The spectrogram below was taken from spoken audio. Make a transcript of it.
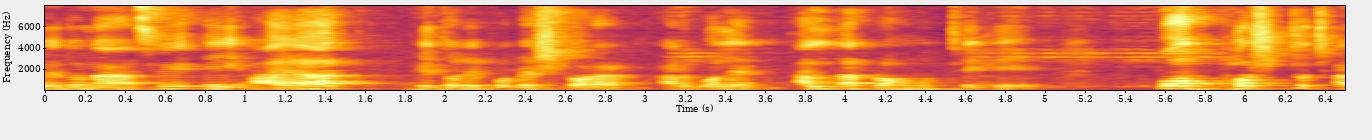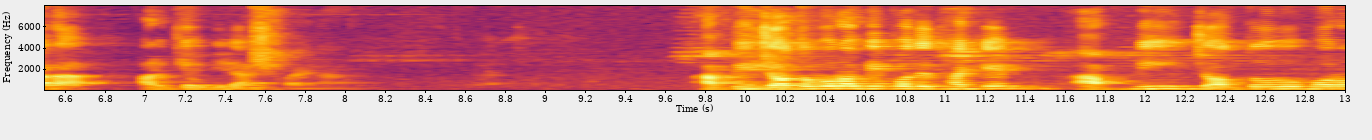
বেদনা আছে, এই আয়াত ভেতরে প্রবেশ করার আর বলেন, আল্লাহর রহমত থেকে পথভ্রষ্ট ছাড়া আর কেউ নিরাশ হয় না। আপনি যত বড় বিপদে থাকেন, আপনি যত বড়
